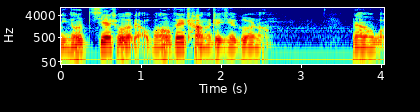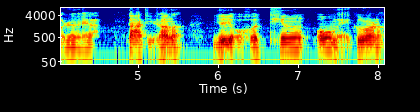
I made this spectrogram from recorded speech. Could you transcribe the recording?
你能接受得了王菲唱的这些歌呢，那么我认为啊，大体上呢，也有和听欧美歌呢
